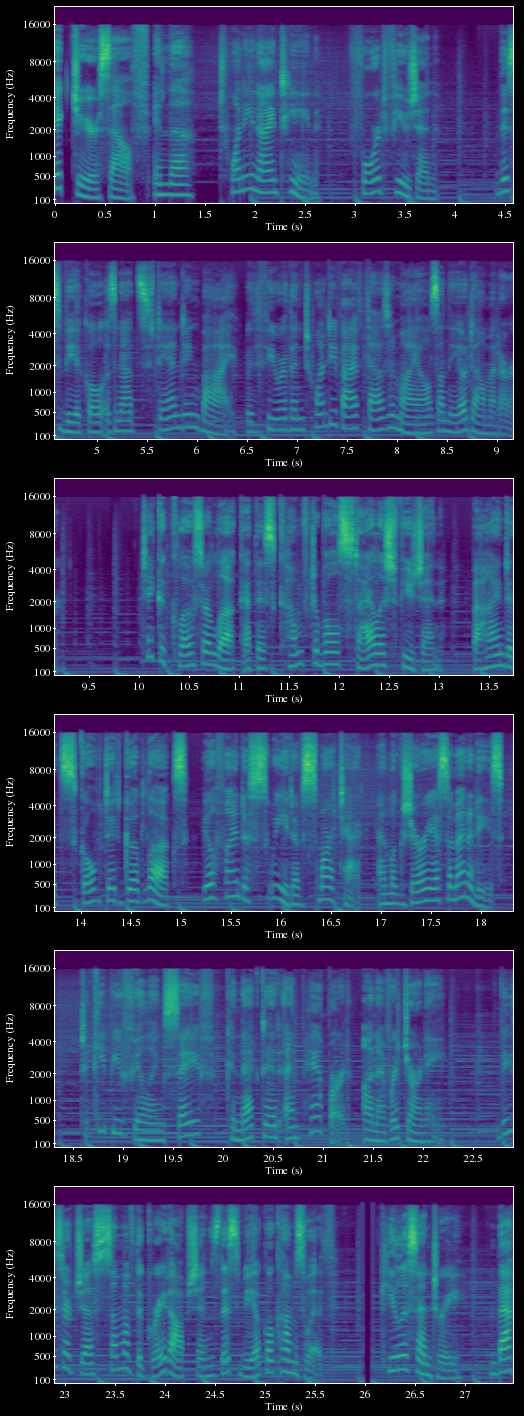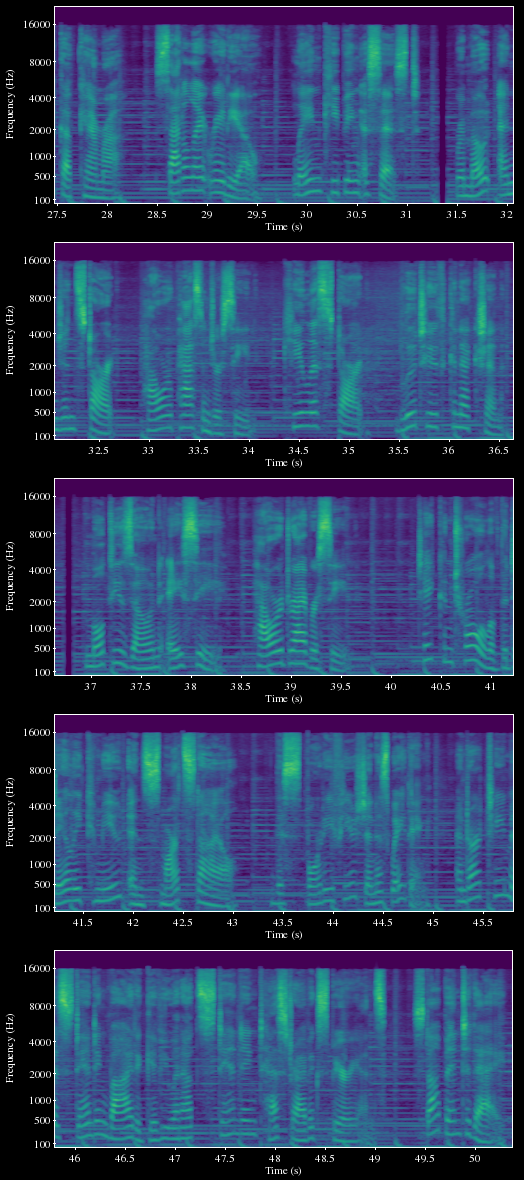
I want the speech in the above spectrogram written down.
Picture yourself in the 2019 Ford Fusion. This vehicle is an outstanding buy with fewer than 25,000 miles on the odometer. Take a closer look at this comfortable, stylish Fusion. Behind its sculpted good looks, you'll find a suite of smart tech and luxurious amenities to keep you feeling safe, connected, and pampered on every journey. These are just some of the great options this vehicle comes with. Keyless entry, backup camera, satellite radio, lane keeping assist, remote engine start, power passenger seat, keyless start, Bluetooth connection, multi-zone AC, power driver seat. Take control of the daily commute in smart style. This sporty Fusion is waiting, and our team is standing by to give you an outstanding test drive experience. Stop in today.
